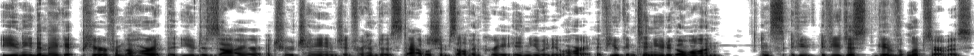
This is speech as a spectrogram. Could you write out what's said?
you need to make it pure from the heart that you desire a true change and for him to establish himself and create in you a new heart. If you continue to go on and if you if you just give lip service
